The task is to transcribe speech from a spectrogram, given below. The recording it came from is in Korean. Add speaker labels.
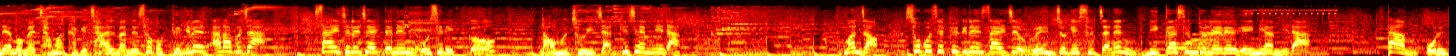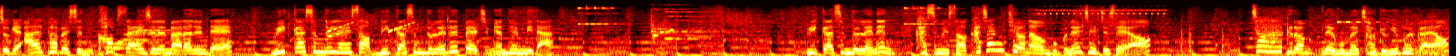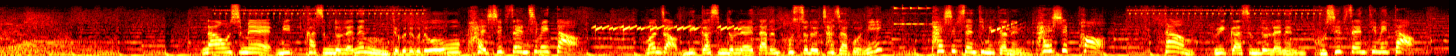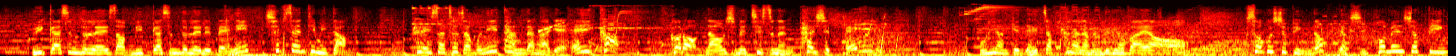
Speaker 1: 내 몸에 정확하게 잘 맞는 속옷 크기를 알아보자. 사이즈를 잴 때는 옷을 입고 너무 조이지 않게 잽니다. 먼저 속옷에 표기된 사이즈 왼쪽의 숫자는 밑가슴 둘레를 의미합니다. 다음 오른쪽의 알파벳은 컵 사이즈를 말하는데 윗가슴 둘레에서 밑가슴 둘레를 빼주면 됩니다. 윗가슴 둘레는 가슴에서 가장 튀어나온 부분을 재주세요. 자, 그럼 내 몸에 적용해 볼까요? 나오심의 밑가슴 둘레는 두구두구두 80cm. 먼저 밑가슴 둘레에 따른 호수를 찾아보니 80cm는 80퍼. 다음 윗가슴 둘레는 90cm. 윗가슴 둘레에서 밑가슴 둘레를 빼니 10cm. 표에서 찾아보니 당당하게 A컵. 걸어 나오심의 치수는 80A. 우리 함께 내적 편안함을 누려봐요. 속옷 쇼핑도 역시 홈앤 쇼핑.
